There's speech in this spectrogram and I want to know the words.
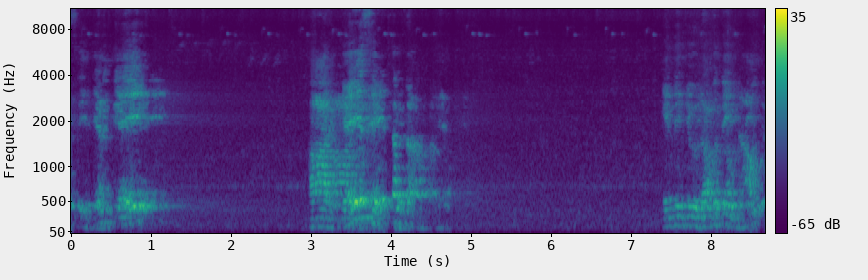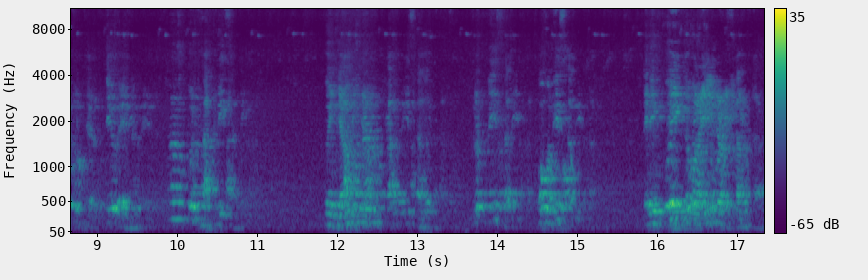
ਸੇ ਜਣ ਗਏ ਹਾਰ ਗਏ ਸੇ ਤੱਕਾ ਇਹਦੇ ਜੋ ਰੱਬ ਦੇ ਨਾਮ ਦੇ ਵਿੱਚ ਰਤੇ ਹੋਏ ਨੇ ਉਹਨਾਂ ਨੂੰ ਕੋਈ ਠੱਗ ਨਹੀਂ ਸਕਦਾ ਕੋਈ ਜਾਮ ਉਹਨਾਂ ਨੂੰ ਠੱਗ ਨਹੀਂ ਸਕਦਾ ਲੁੱਟ ਨਹੀਂ ਸਕਦਾ ਹੋ ਨਹੀਂ ਸਕਦਾ ਤੇਰੀ ਕੋਈ ਗਵਾਹੀ ਨਹੀਂ ਰੱਖ ਸਕਦਾ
